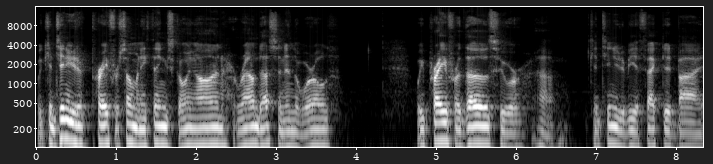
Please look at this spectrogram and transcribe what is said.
We continue to pray for so many things going on around us and in the world. We pray for those who are uh, continue to be affected by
